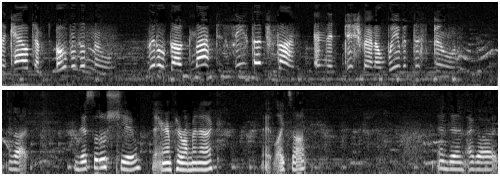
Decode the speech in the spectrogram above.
The cow jumped over the moon. Little dog laughed to see such fun, and the dish ran away with the spoon. I got this little shoe that Aaron put on my neck. It lights up. And then I got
